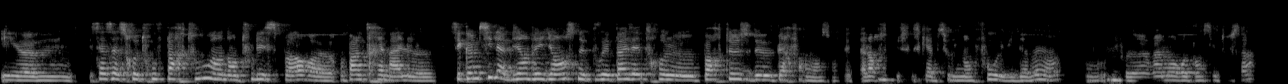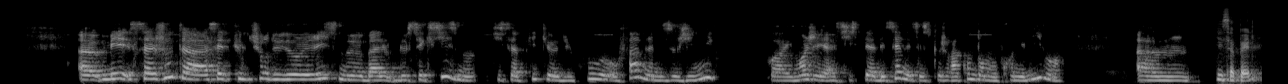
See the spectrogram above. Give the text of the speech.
Et euh, ça, ça se retrouve partout, hein, dans tous les sports. Euh, on parle très mal. Euh. c'est comme si la bienveillance ne pouvait pas être porteuse de performance, en fait. Alors, mm. ce qui est absolument faux, évidemment. Hein. Il mm. faudrait vraiment repenser tout ça. Mais s'ajoute à cette culture du dolorisme bah, le sexisme qui s'applique du coup aux femmes, la misogynie. Quoi. Et moi, j'ai assisté à des scènes, et c'est ce que je raconte dans mon premier livre. qui s'appelle?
